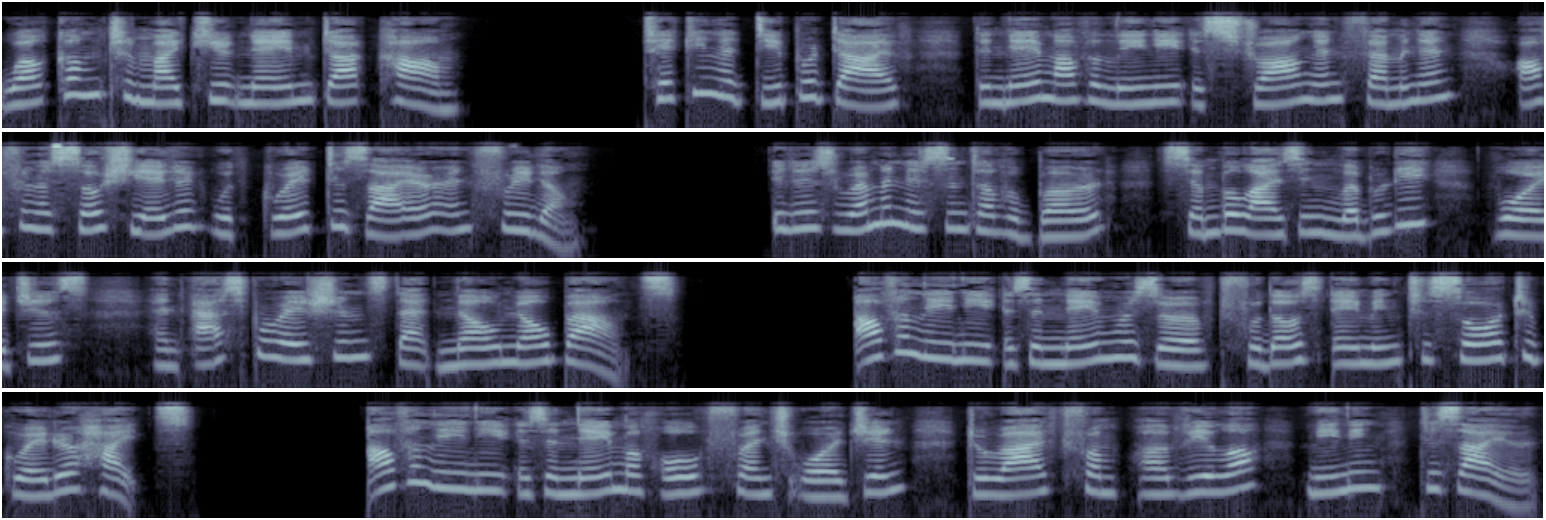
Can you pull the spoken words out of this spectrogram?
Welcome to mycutename.com. Taking a deeper dive, the name Aveline is strong and feminine, often associated with great desire and freedom. It is reminiscent of a bird, symbolizing liberty, voyages, and aspirations that know no bounds. Aveline is a name reserved for those aiming to soar to greater heights. Aveline is a name of Old French origin, derived from avila, meaning desired.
